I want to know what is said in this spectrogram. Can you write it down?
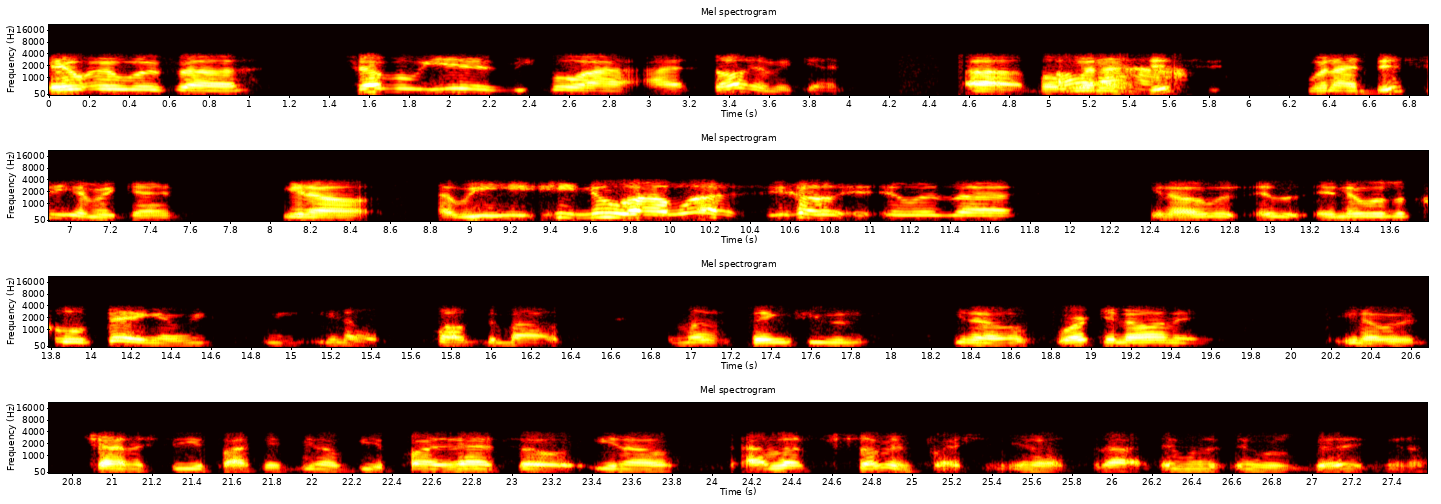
it, it was uh, several years before I, I saw him again. Uh, but Oh, when wow. I did, when I did see him again, you know, we he, he knew who I was. You know, it, it was uh, you know, it was, it was and it was a cool thing, and we we you know talked about some other things he was you know working on, and you know trying to see if I could you know be a part of that. So you know, I left some impression. You know, so that it was it was good. You know.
